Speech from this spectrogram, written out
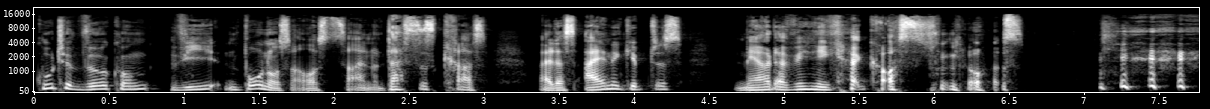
gute Wirkung wie ein Bonus auszahlen. Und das ist krass, weil das eine gibt es mehr oder weniger kostenlos.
